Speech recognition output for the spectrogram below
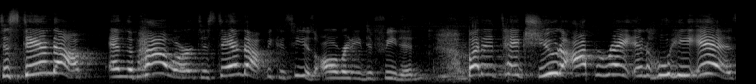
to stand up and the power to stand up because he is already defeated. But it takes you to operate in who he is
